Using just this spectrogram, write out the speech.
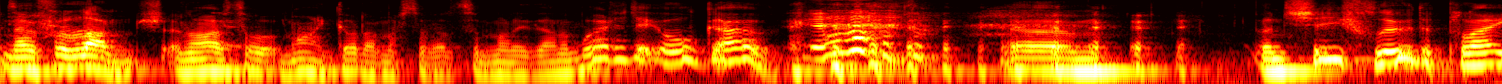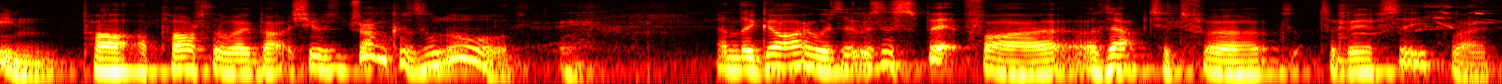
no, for hell. lunch. And I Yeah. thought, my God, I must have had some money then. And where did it all go? Um, and she flew the plane part a part of the way back. She was drunk as a lord, and the guy was it was a Spitfire adapted for to be a seaplane.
